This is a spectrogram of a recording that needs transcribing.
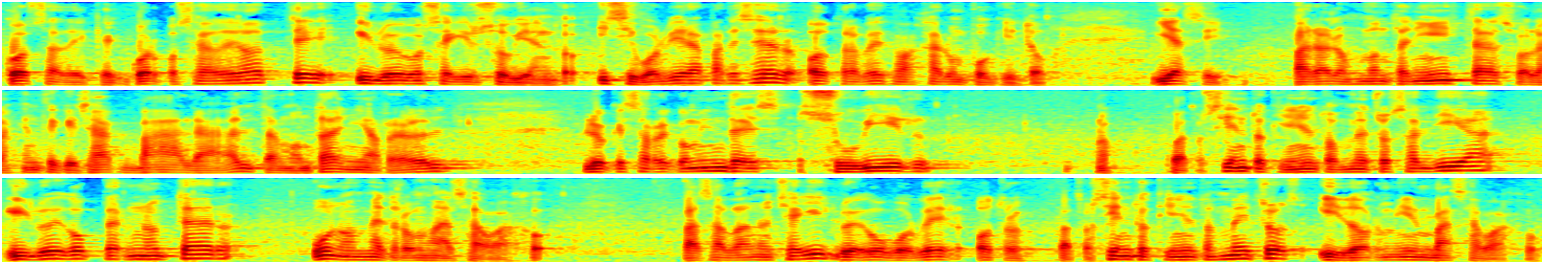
cosa de que el cuerpo se adapte y luego seguir subiendo. Y si volviera a aparecer, otra vez bajar un poquito. Y así, para los montañistas o la gente que ya va a la alta montaña real, lo que se recomienda es subir 400, 500 metros al día y luego pernoctar unos metros más abajo. Pasar la noche allí, luego volver otros 400, 500 metros y dormir más abajo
